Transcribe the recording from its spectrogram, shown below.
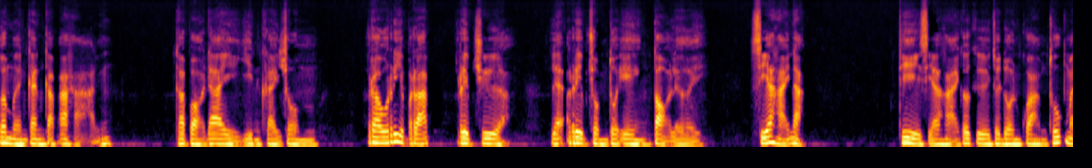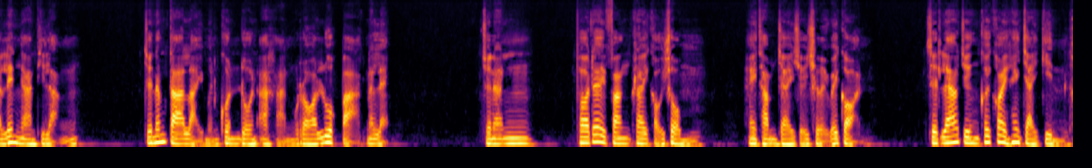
ก็เหมือนกันกับอาหาร ถ้าพอได้ยินใครชม เรารีบรับ รีบเชื่อ และรีบชมตัวเองต่อเลย เสียหายหนัก ที่เสียหายก็คือจะโดนความทุกข์มาเล่นงานทีหลัง จะน้ำตาไหลเหมือนคนโดนอาหารร้อนลวกปากนั่นแหละ ฉะนั้นพอได้ฟังใครเขาชม ให้ทำใจเฉยๆไว้ก่อน เสร็จแล้วจึงค่อยๆ ให้ใจกินค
